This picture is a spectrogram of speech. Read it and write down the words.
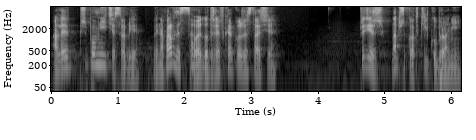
Ale przypomnijcie sobie, wy naprawdę z całego drzewka korzystacie? Przecież na przykład kilku broni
